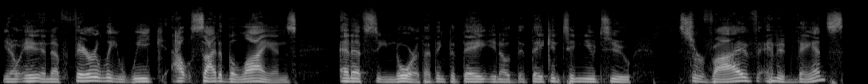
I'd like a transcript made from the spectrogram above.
you know, in, in a fairly weak outside of the Lions NFC North. I think that they, you know, that they continue to survive and advance.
